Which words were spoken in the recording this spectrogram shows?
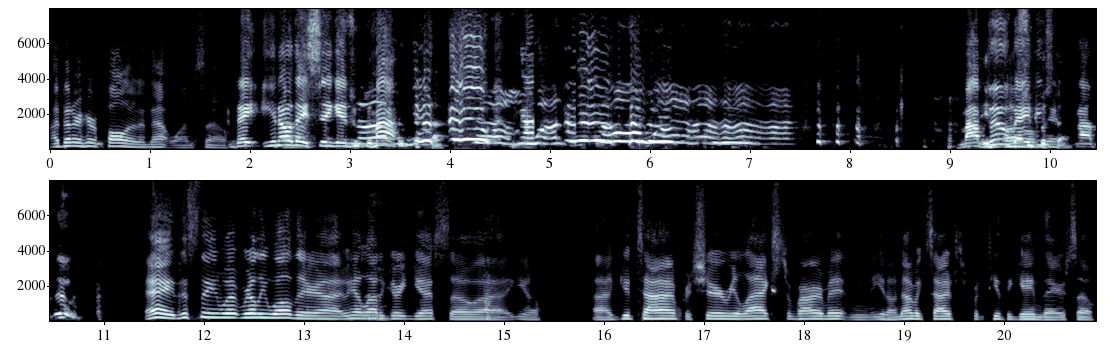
I better hear falling in that one. So They, you know they singing. My, my boo, Oh, baby, my boo. Hey, this thing went really well there. Uh, we had a lot of great guests, so uh, you know, uh, good time for sure. Relaxed environment, and you know, now I'm excited for, to get the game there. So,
